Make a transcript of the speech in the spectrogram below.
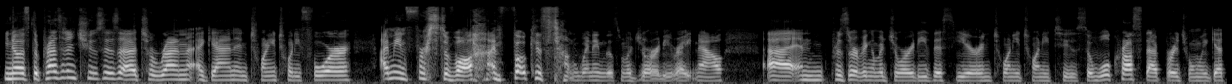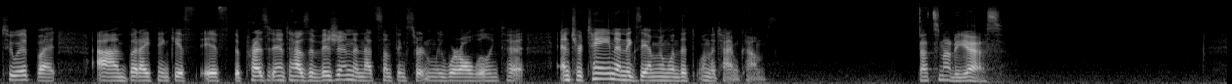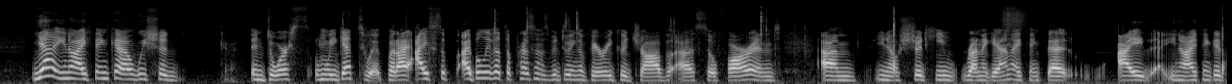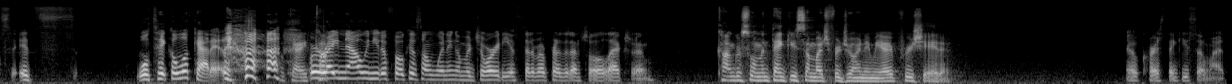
You know, if the president chooses uh, to run again in 2024, I mean, first of all, I'm focused on winning this majority right now uh, and preserving a majority this year in 2022. So we'll cross that bridge when we get to it. But um, but I think if if the president has a vision, then that's something certainly we're all willing to entertain and examine when the when the time comes. That's not a yes. Yeah, you know, I think uh, we should okay. endorse when we get to it. But I, I, I, believe that the president has been doing a very good job uh, so far, and um, you know, should he run again, I think that I, you know, I think it's it's we'll take a look at it. Okay. but right now, we need to focus on winning a majority instead of a presidential election. Congresswoman, thank you so much for joining me. I appreciate it. of course. Thank you so much.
